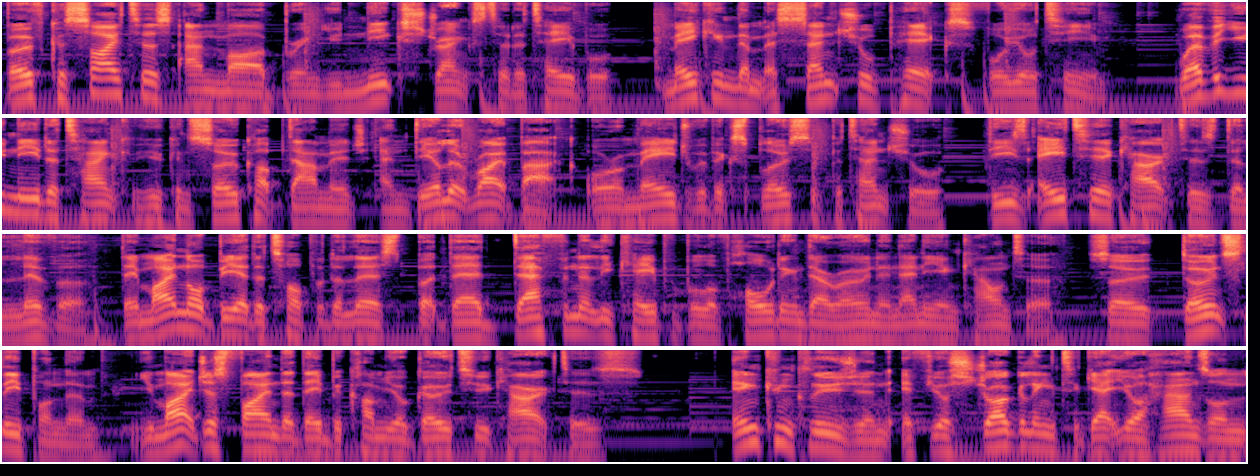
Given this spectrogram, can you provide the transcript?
Both Cocytus and Mare bring unique strengths to the table, making them essential picks for your team. Whether you need a tank who can soak up damage and deal it right back or a mage with explosive potential, these A tier characters deliver. They might not be at the top of the list, but they're definitely capable of holding their own in any encounter. So don't sleep on them. You might just find that they become your go-to characters. In conclusion, if you're struggling to get your hands on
